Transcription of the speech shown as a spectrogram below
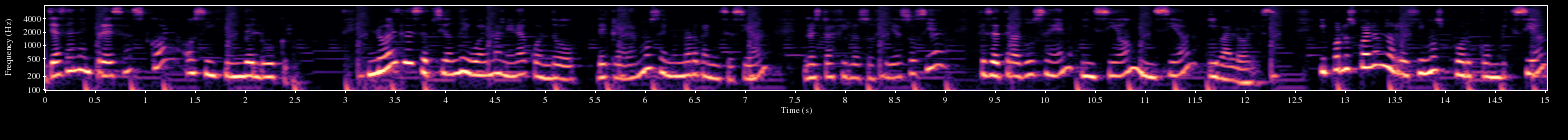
ya sean empresas con o sin fin de lucro. No es la excepción de igual manera cuando declaramos en una organización nuestra filosofía social, que se traduce en misión, misión y valores y por los cuales nos regimos por convicción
